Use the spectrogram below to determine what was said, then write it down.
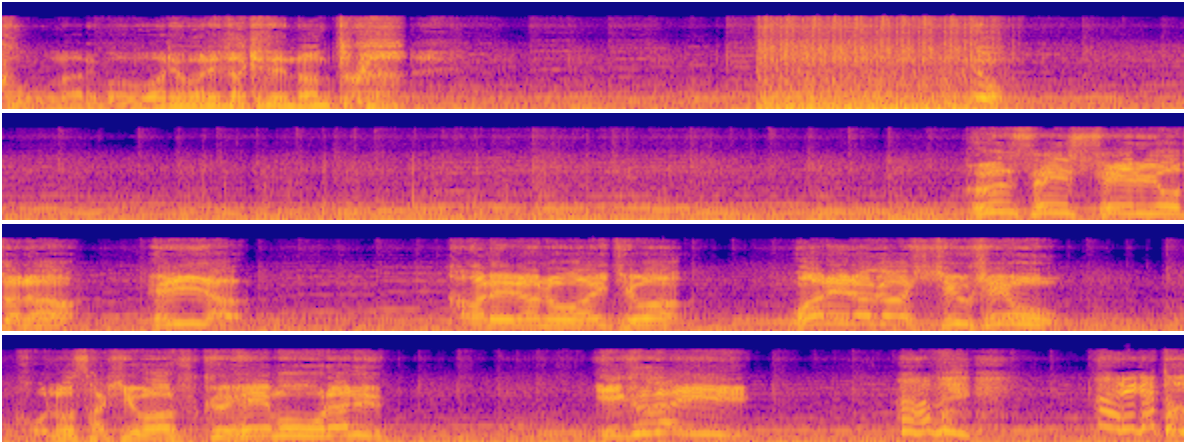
こうなれば我々だけでなんとか奮戦しているようだなフェリーダ彼らの相手は我らが引き受けよう。この先は伏兵もおらぬ。行くがいい。アブありがとう。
